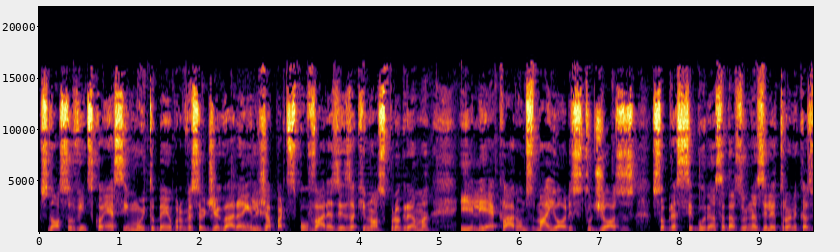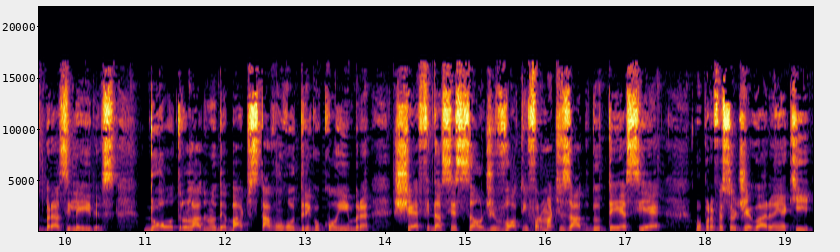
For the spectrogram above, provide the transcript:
Os nossos ouvintes conhecem muito bem o professor Diego Aranha, ele já participou várias vezes aqui no nosso programa e ele é, claro, um dos maiores estudiosos sobre a segurança das urnas eletrônicas brasileiras. Do outro lado no debate estavam Rodrigo Coimbra, chefe da seção de voto informatizado do TSE o professor Diego Aranha que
